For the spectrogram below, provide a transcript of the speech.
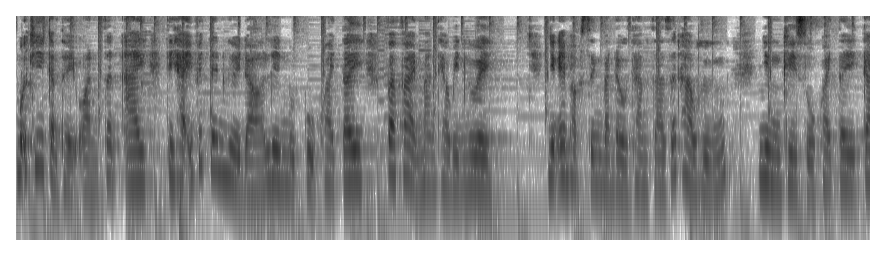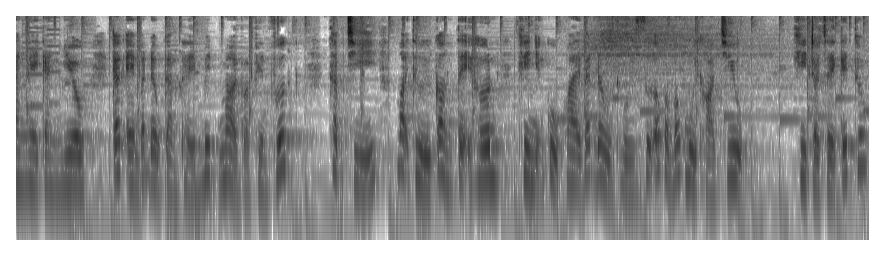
mỗi khi cảm thấy oán giận ai thì hãy viết tên người đó lên một củ khoai tây và phải mang theo bên người. Những em học sinh ban đầu tham gia rất hào hứng, nhưng khi số khoai tây càng ngày càng nhiều, các em bắt đầu cảm thấy mệt mỏi và phiền phức. Thậm chí, mọi thứ còn tệ hơn khi những củ khoai bắt đầu thối rữa và bốc mùi khó chịu. Khi trò chơi kết thúc,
